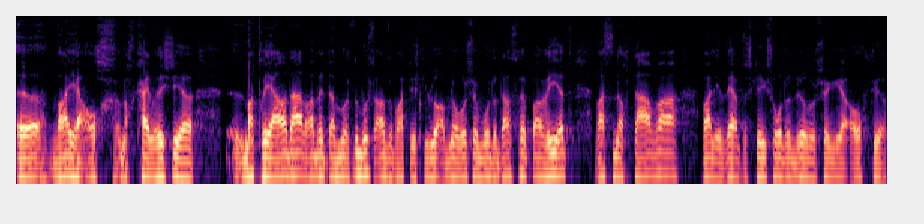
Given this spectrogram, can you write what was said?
äh, war ja auch noch kein richtiger Material da, damit. Da musste, musste also praktisch nur am Nürburgring wurde das repariert, was noch da war, weil während des Kriegs wurde Nürburgring ja auch für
